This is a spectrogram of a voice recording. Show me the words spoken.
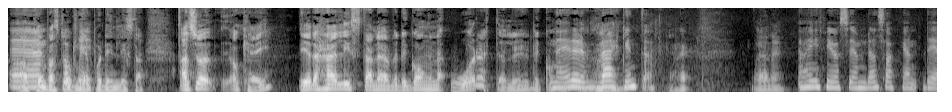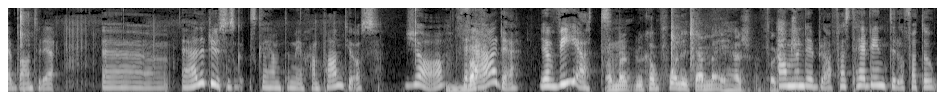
Mm. Okej, Ehm, vad står okej. med på din lista? Alltså, okej. Är det här listan över det gångna året? Eller är det Nej, det är det verkligen inte. Nej. Nej, nej. Jag har inget mer att säga om den saken, det är bara inte det. Uh, är det du som ska, ska hämta mer champagne till oss? Ja, det Va? är det. Jag vet. Ja, men du kan få lite av mig här först. Ja, men det är bra. Fast häll inte då, för att då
